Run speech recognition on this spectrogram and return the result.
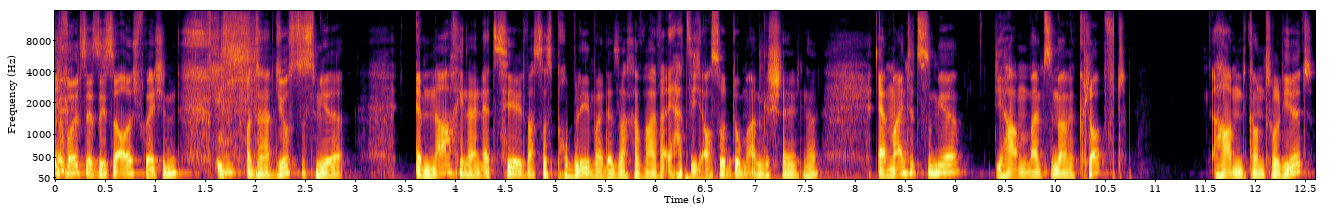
ich wollte es jetzt nicht so aussprechen. Und dann hat Justus mir im Nachhinein erzählt, was das Problem bei der Sache war, weil er hat sich auch so dumm angestellt. Ne? Er meinte zu mir, die haben beim Zimmer geklopft haben kontrolliert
